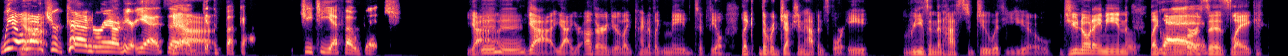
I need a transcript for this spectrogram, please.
We don't Yeah. want your kind around here. Yeah, it's uh, Yeah. get the fuck out. GTFO, bitch. Yeah. Mhm. Yeah, yeah, you're othered. You're like kind of like made to feel like the rejection happens for a reason that has to do with you. Do you know what I mean? Like Yes. versus like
